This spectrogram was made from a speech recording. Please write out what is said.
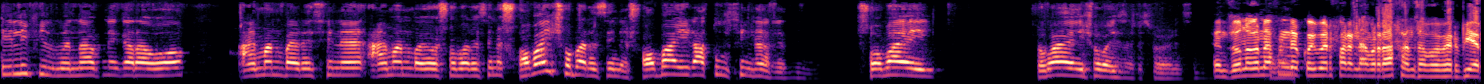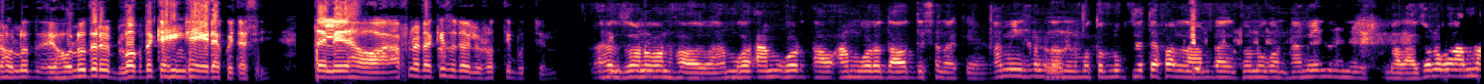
টেলিফিল্মের নায়ক নায়িকারা ও আইমান বাইরে চিনে আইমান ভাইও সবারে চিনে সবাই সবার চিনে সবাই রাতুল সিনহারে চিনে। সবাই সবাই সবাই জনগণ আপনারা কইবার পারেন আমরা রাফান সাহেবের বিয়ার হলুদ হলুদের ব্লগ দেখে হিংসা এটা কইতাছি। তাইলে আপনারা কিছু হইল সত্যি বুঝছেন। জনগণ হয় আমগর আমগর দাওয়াত দিছে নাকি? আমিন হান্নানের মতো লোক যেতে পারলাম আমরা জনগণ হান্নানের মালা। জনগণ আমরা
